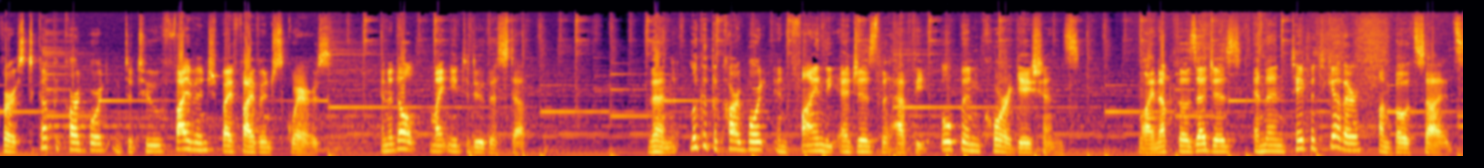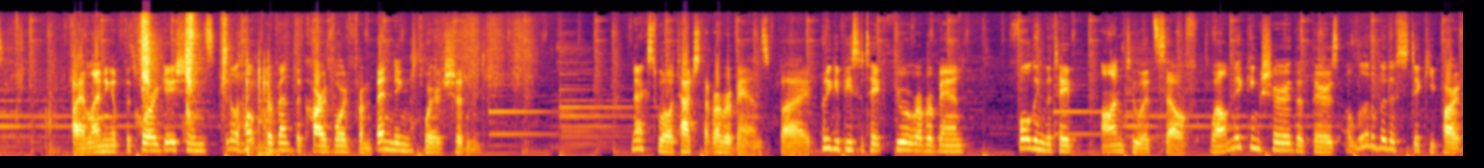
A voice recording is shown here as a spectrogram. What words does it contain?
First, cut the cardboard into two 5 inch by 5 inch squares. An adult might need to do this step. Then, look at the cardboard and find the edges that have the open corrugations. Line up those edges and then tape it together on both sides. By lining up the corrugations, it'll help prevent the cardboard from bending where it shouldn't. Next, we'll attach the rubber bands by putting a piece of tape through a rubber band folding the tape onto itself while making sure that there's a little bit of sticky part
